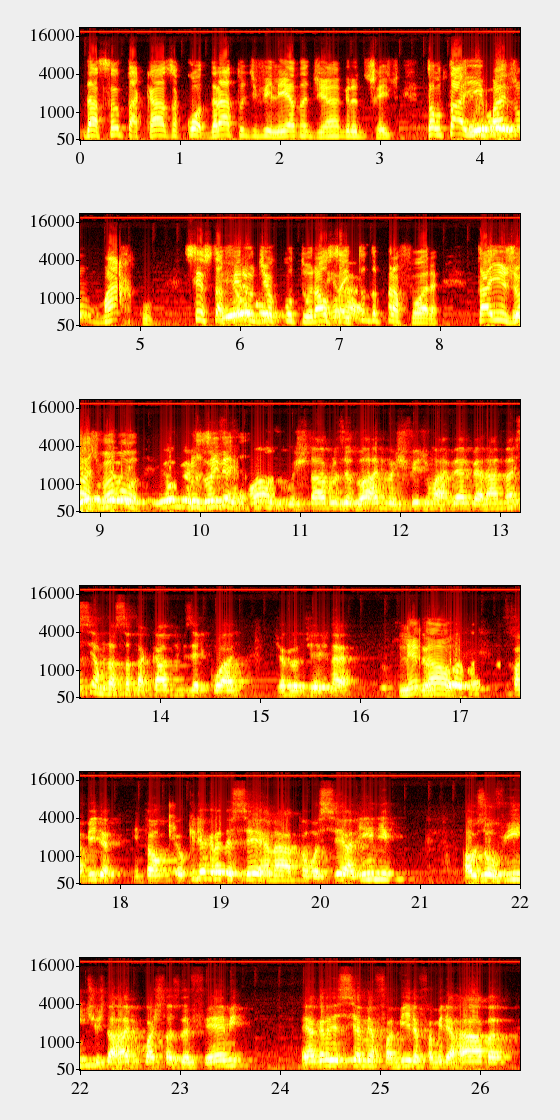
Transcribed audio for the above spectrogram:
da Santa Casa Codrato de Vilhena de Angra dos Reis. Então tá aí eu, mais um marco. Sexta-feira é o dia cultural, é, sai tudo para fora. Tá aí, Jorge, eu, vamos. Eu, meus inclusive... dois irmãos, Gustavo, Luiz Eduardo meus filhos mais Bernardo, nós temos na Santa Casa de Misericórdia de Angra dos Reis, né? Legal. Família. Então, eu queria agradecer, Renato, a você, Aline, aos ouvintes da Rádio Costa Azul FM. É agradecer a minha família, a família Raba,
